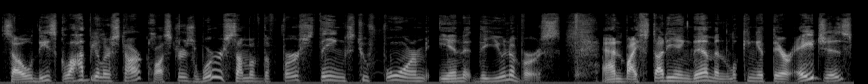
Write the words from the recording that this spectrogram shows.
So these globular star clusters were some of the first things to form in the universe. And by studying them and looking at their ages,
